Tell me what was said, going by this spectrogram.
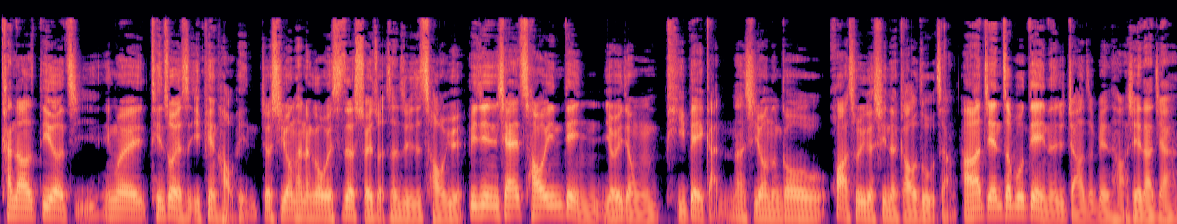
看到第二集，因为听说也是一片好评，就希望它能够维持这水准，甚至于是。超越，毕竟现在超英电影有一种疲惫感，那希望能够画出一个新的高度。这样好了，今天这部电影呢就讲到这边，好，谢谢大家。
